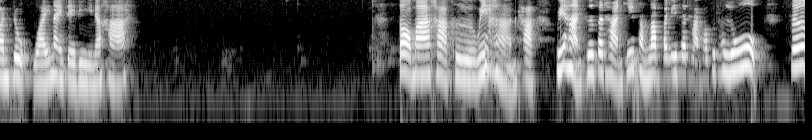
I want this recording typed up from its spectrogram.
บรรจุไว้ในเจดีย์นะคะ ต่อมาค่ะคือวิหารค่ะ วิหารคือสถานที่สำหรับประดิษฐานพระพุทธรูป ซึ่ง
